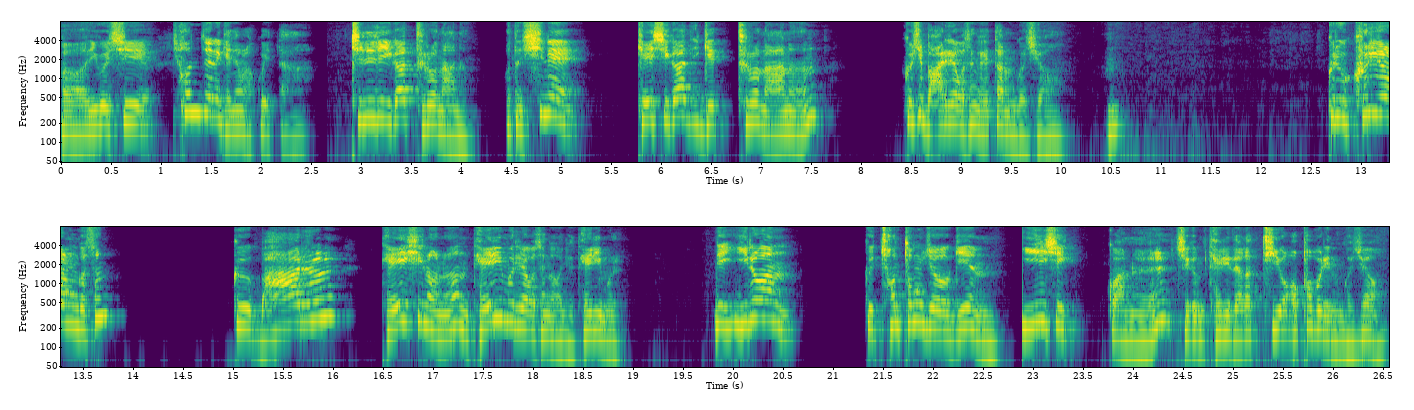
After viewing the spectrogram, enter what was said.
어, 이것이 현재의 개념을 갖고 있다. 진리가 드러나는 어떤 신의 계시가 이게 드러나는 것이 말이라고 생각했다는 거죠. 음? 그리고 글이라는 것은 그 말을 대신하는 대리물이라고 생각하죠. 대리물. 근데 이러한 그 전통적인 인식관을 지금 데리다가 뒤어 엎어버리는 거죠.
